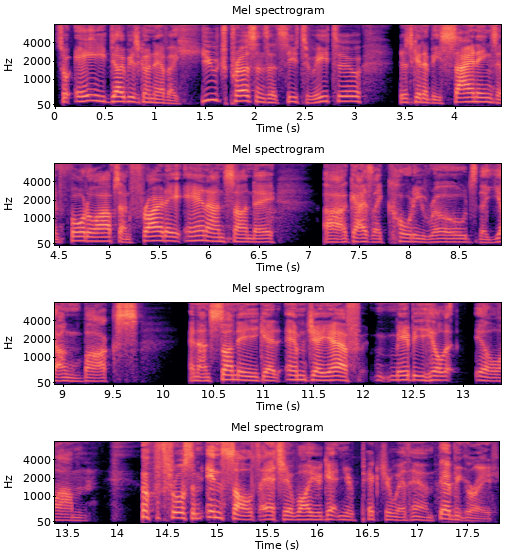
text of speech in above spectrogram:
So AEW is going to have a huge presence at C2E2. There's going to be signings and photo ops on Friday and on Sunday. Uh, guys like Cody Rhodes, the Young Bucks, and on Sunday you get MJF. Maybe he'll he'll um throw some insults at you while you're getting your picture with him. That'd be great.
